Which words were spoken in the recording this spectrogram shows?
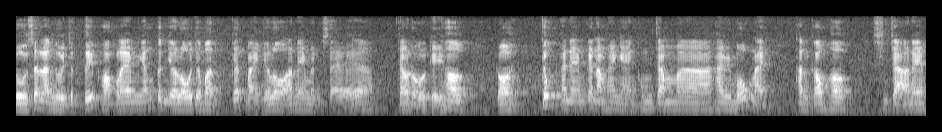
Cường sẽ là người trực tiếp hoặc là em nhắn tin Zalo cho mình. Kết bạn Zalo anh em mình sẽ trao đổi kỹ hơn. Rồi chúc anh em cái năm 2021 này thành công hơn. Xin chào anh em.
